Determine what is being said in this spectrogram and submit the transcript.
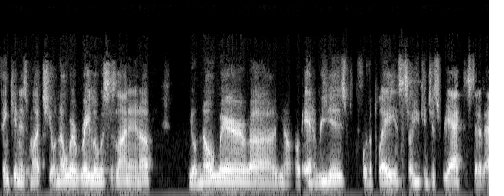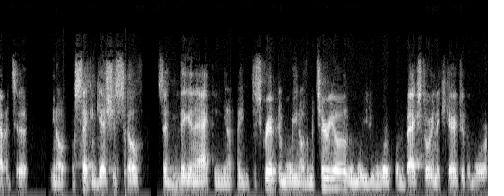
thinking as much. You'll know where Ray Lewis is lining up. You'll know where uh, you know Ed Reed is before the play, and so you can just react instead of having to you know second guess yourself. Instead of thinking and acting, you know, you get the script, the more you know the material, the more you do the work on the backstory and the character, the more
